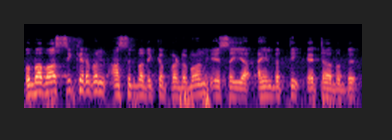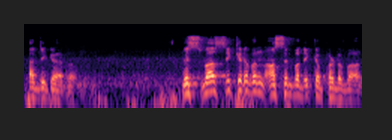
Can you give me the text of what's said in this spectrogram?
உபவாசிக்கிறவன் ஆசிர்வதிக்கப்படுவான். இசையா ஐம்பத்தி எட்டாவது அதிகாரம். விஸ்வாசிக்கிறவன் ஆசிர்வதிக்கப்படுவான்.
